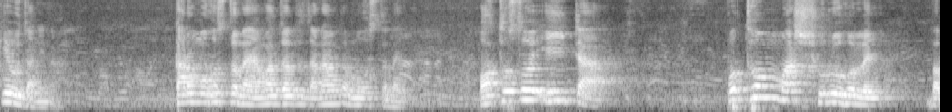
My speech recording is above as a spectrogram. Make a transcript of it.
কেউ জানি না। কারও মুখস্থ নাই, আমার যত জানা মতো মুখস্থ নাই। অথচ এইটা প্রথম মাস শুরু হলে বা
